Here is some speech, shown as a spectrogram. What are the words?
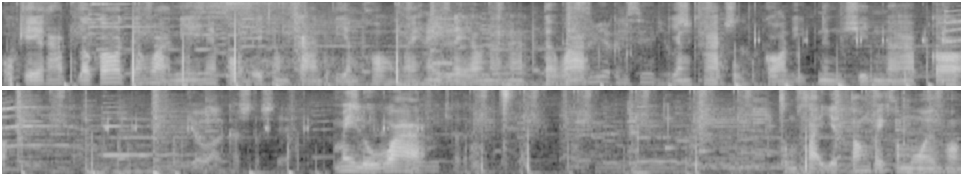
โอเคครับ แล้วก็จังหวะนี้เนี่ยผมได้ทำการเตรียมของไว้ให้แล้วนะฮะ แต่ว่ายังขาดอุปกรณ์อีกหนึ่งชิ้นนะครับ ก็ไม่รู้ว่า สงสัยจะต้องไปขโมยของ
